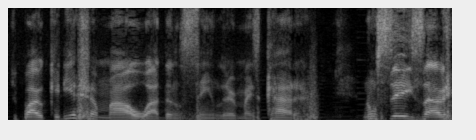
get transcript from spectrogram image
tipo, ah, eu queria chamar o Adam Sandler, mas cara, não sei, sabe?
